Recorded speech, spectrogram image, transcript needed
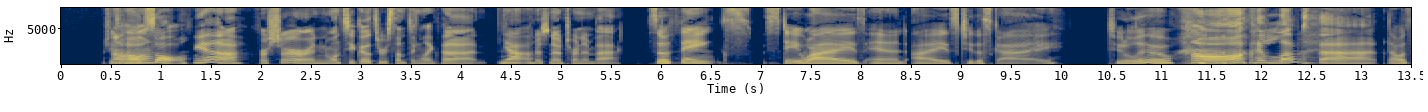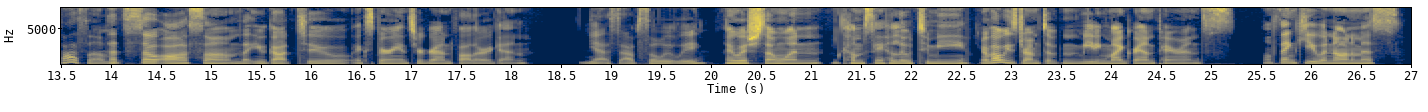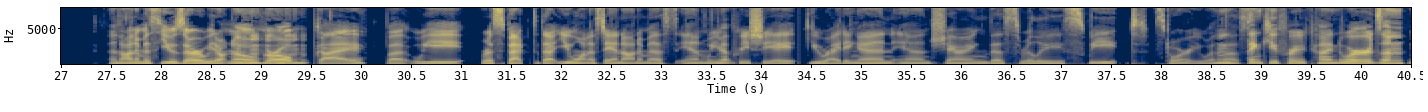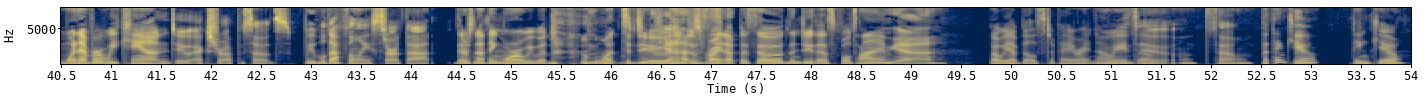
She's an old soul. yeah, for sure. And once you go through something like that, Yeah. there's no turning back. So thanks. Stay wise and eyes to the sky. Toodaloo. Oh, I loved that. That was awesome. That's so awesome that you got to experience your grandfather again. Yes, absolutely. I wish someone would come say hello to me. I've always dreamt of meeting my grandparents. Well, thank you, Anonymous. Anonymous user. We don't know girl, guy, but we respect that you want to stay anonymous and we Yep. appreciate you writing in and sharing this really sweet story with Mm, us. Thank you for your kind words. And whenever we can do extra episodes, we will definitely start that. There's nothing more we would want to do than just write episodes and do this full time, Yeah, but we have bills to pay right now. we so do. So, but thank you. Thank you.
